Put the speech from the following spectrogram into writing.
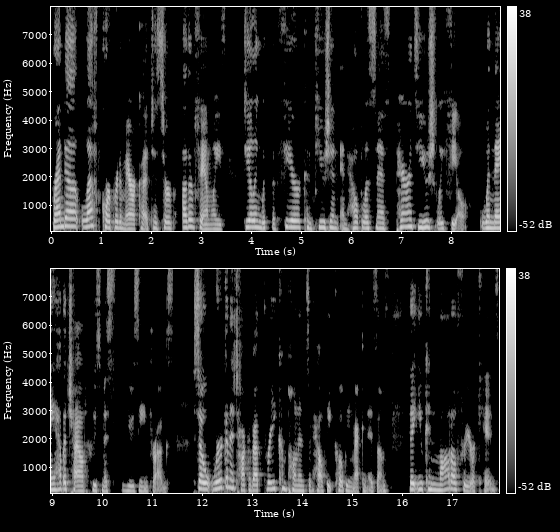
Brenda left corporate America to serve other families dealing with the fear, confusion, and helplessness parents usually feel when they have a child who's misusing drugs. So we're going to talk about three components of healthy coping mechanisms that you can model for your kids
